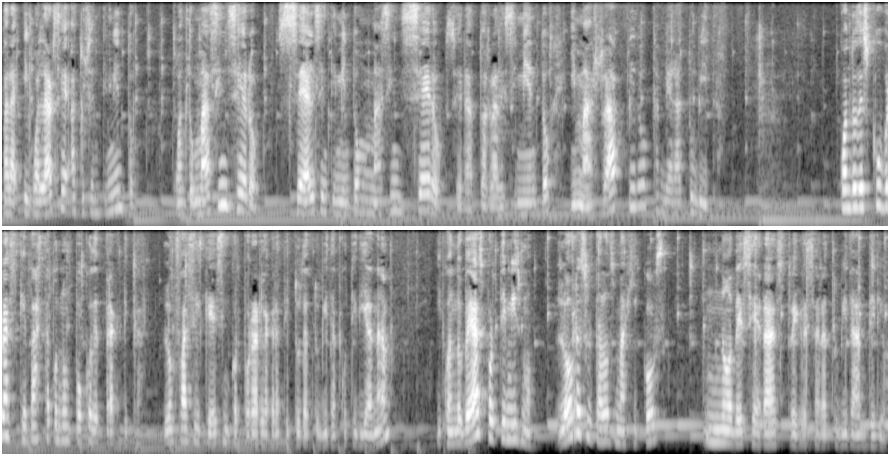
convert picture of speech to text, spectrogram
para igualarse a tu sentimiento. Cuanto más sincero sea el sentimiento, más sincero será tu agradecimiento y más rápido cambiará tu vida. Cuando descubras que basta con un poco de práctica, lo fácil que es incorporar la gratitud a tu vida cotidiana, y cuando veas por ti mismo los resultados mágicos, no desearás regresar a tu vida anterior.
